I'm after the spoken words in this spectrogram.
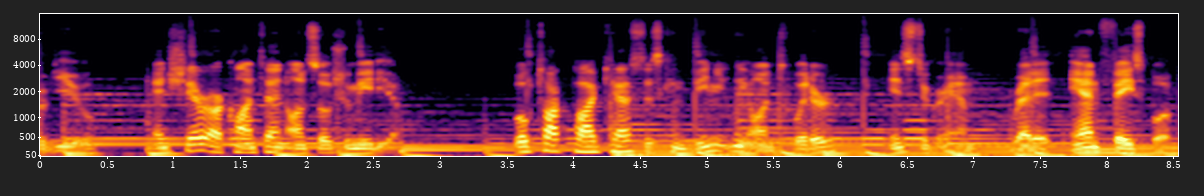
review, and share our content on social media. Woke Talk Podcast is conveniently on Twitter, Instagram, Reddit, and Facebook.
